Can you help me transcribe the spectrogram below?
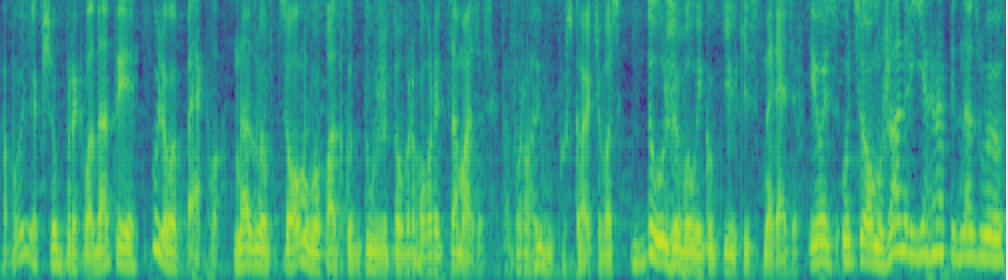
або якщо перекладати кульове пекло. Назва в цьому випадку дуже добре говорить сама за себе. Вороги випускають у вас дуже велику кількість снарядів. І ось у цьому жанрі є гра під назвою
